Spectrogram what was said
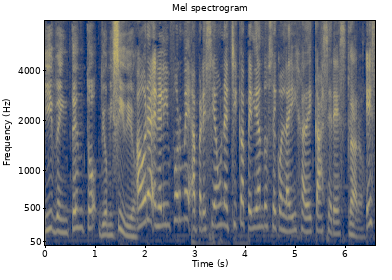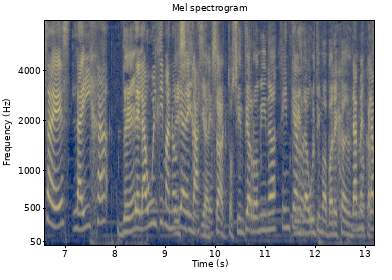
y de intento de homicidio. Ahora, en el informe aparecía una chica peleándose con la hija de Cáceres. Claro. Esa es la hija de, la última novia de, Cáceres. Exacto, Cintia Romina, que es la última pareja de la,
